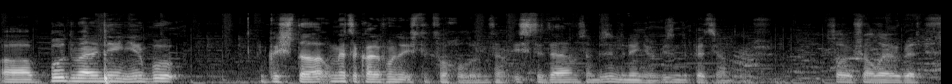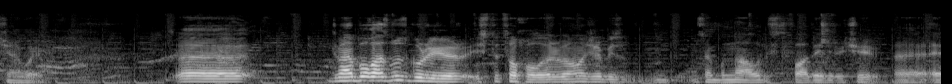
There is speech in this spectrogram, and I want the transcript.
Ə, Bu deməli nə edir? Bu qışda, ümumiyyətlə Kaliforniyada isti çox olur. Məsələn, istidə, məsələn biz indi nə edirik? Biz indi pet yandırırıq. Uşaqlar evə biraz pisliklə qoyub. Ə, Deməli boğazımız quruyur, isti çox olur və ona görə biz məsələn bundan alıb istifadə edirik ki, e, e,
